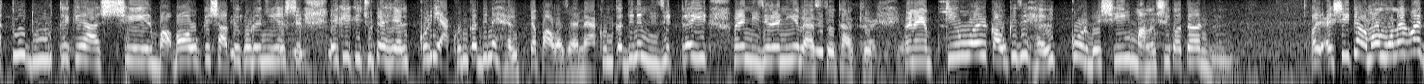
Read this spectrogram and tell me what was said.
এত দূর থেকে আসছে, এর বাবা ওকে সাথে করে নিয়ে আসছে, একে কিছুটা হেল্প করি। এখনকার দিনে হেল্পটা পাওয়া যায় না। এখনকার দিনে নিজেরটাই মানে নিজেরা নিয়ে ব্যস্ত থাকে। মানে কেউ আর কাউকে যে হেল্প করবে, সেই মানসিকতা আর নেই। সেটা আমার মনে হয়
